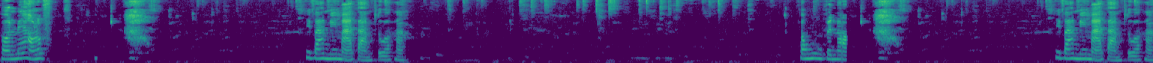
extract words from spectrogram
ทนไม่เอาแล้วที่บ้านมีหมาสามตัวค่ะ ต้องหูเป็นนอนที่บ้านมีหมาสามตัวค่ะ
